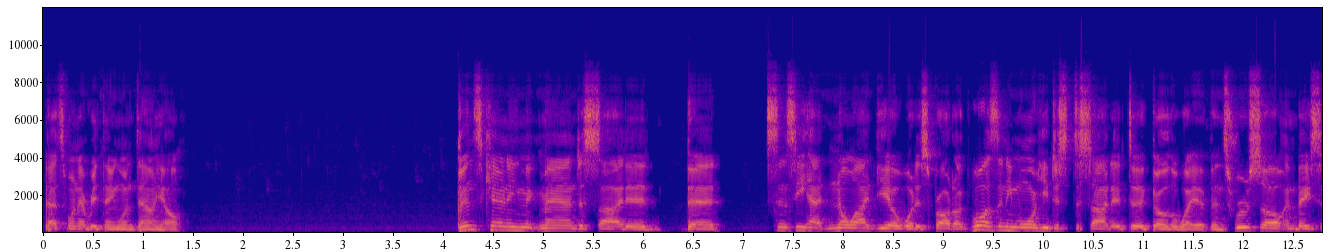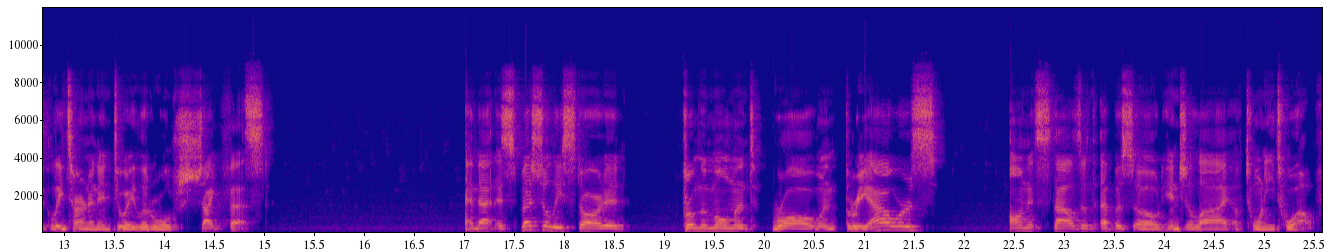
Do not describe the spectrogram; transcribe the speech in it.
that's when everything went downhill. Vince Kennedy McMahon decided that since he had no idea what his product was anymore, he just decided to go the way of Vince Russo and basically turn it into a literal shite fest. And that especially started from the moment Raw went three hours on its thousandth episode in July of 2012.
